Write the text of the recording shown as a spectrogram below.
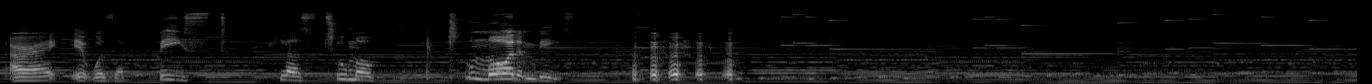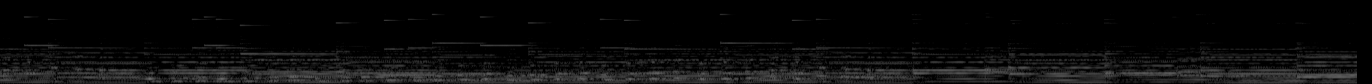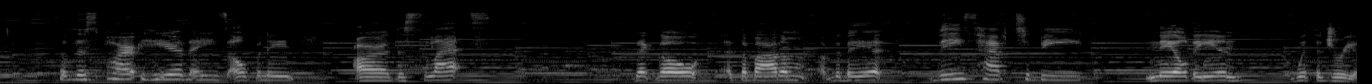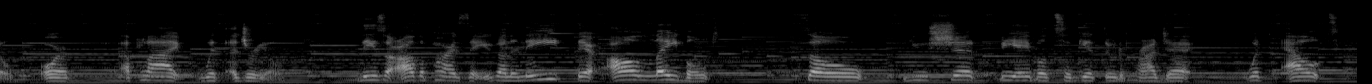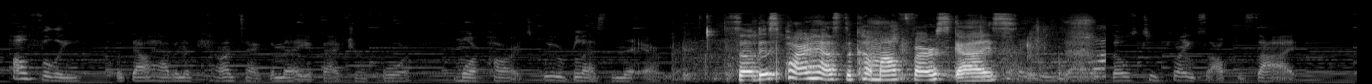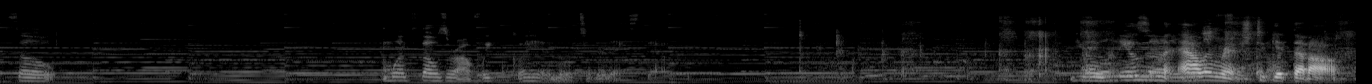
all right? It was a beast. Plus two more two more than beasts part here that he's opening are the slats that go at the bottom of the bed. These have to be nailed in with a drill or applied with a drill. These are all the parts that you're going to need. They're all labeled so you should be able to get through the project without, hopefully, without having to contact the manufacturer for more parts. We were blessed in the area. So this part has to come off first, guys. Those two planks off the side. So once those are off, we can go ahead and move to the next step. You using the Allen wrench to get that off.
